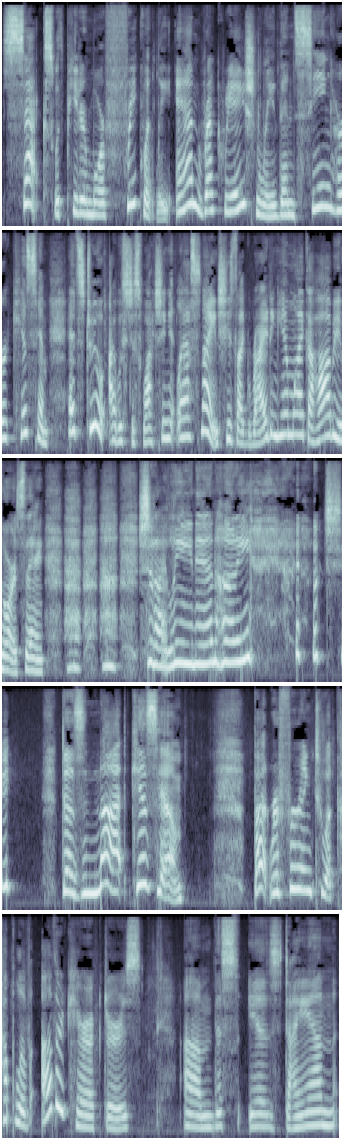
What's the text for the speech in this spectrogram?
sex with Peter more frequently and recreationally than seeing her kiss him. It's true. I was just watching it last night. She's like riding him like a hobby horse, saying, Should I lean in, honey? she does not kiss him. But referring to a couple of other characters, um, this is Diane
